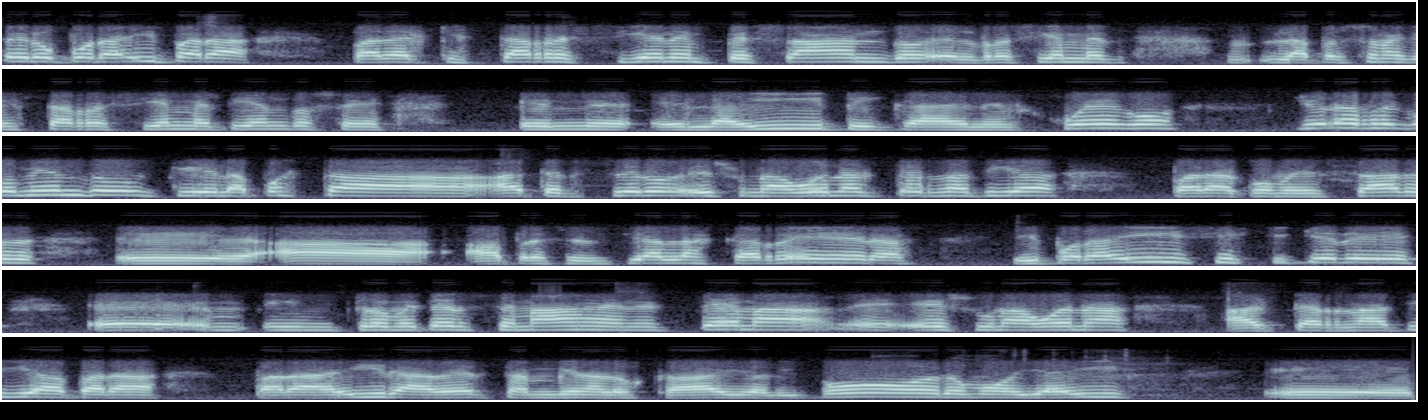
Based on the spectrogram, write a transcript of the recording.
Pero por ahí para para el que está recién empezando, el recién la persona que está recién metiéndose en, la hípica, en el juego, yo les recomiendo que la apuesta a tercero es una buena alternativa para comenzar eh, a, a presenciar las carreras. Y por ahí si es que quiere eh, intrometerse más en el tema eh, es una buena alternativa para para ir a ver también a los caballos al hipódromo y ahí eh,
